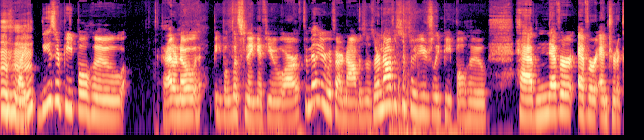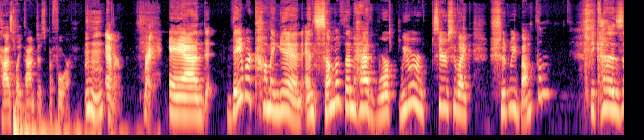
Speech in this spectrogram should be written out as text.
Mhm. Like these are people who I don't know people listening if you are familiar with our novices. Our novices are usually people who have never ever entered a cosplay contest before, Mhm. ever. Right. And they were coming in and some of them had work we were seriously like should we bump them? Because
